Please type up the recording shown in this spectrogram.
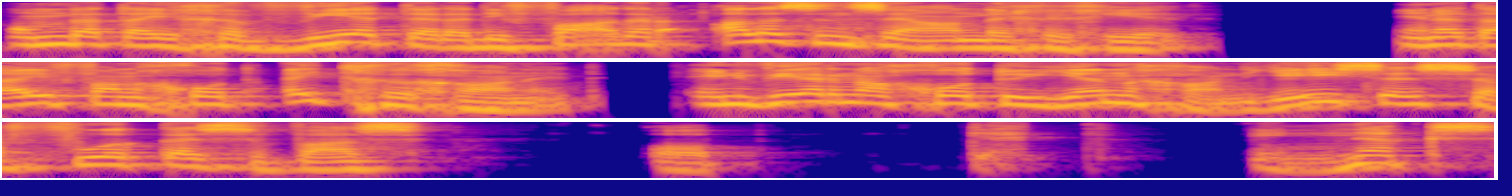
omdat hy geweet het dat die Vader alles in sy hande gegee het en dat hy van God uitgegaan het en weer na God toe heen gaan. Jesus se fokus was op dit en niks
